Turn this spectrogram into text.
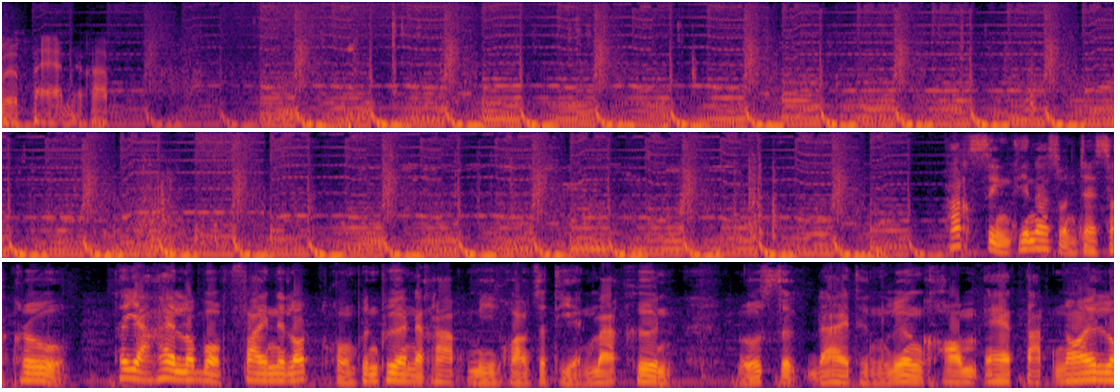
เบอร์ 8 นะครับพักสิ่งที่น่าสนใจสักครู่ ถ้าอยากให้ระบบไฟในรถของเพื่อนๆนะครับ มีความเสถียรมากขึ้น รู้สึกได้ถึงเรื่องคอมแอร์ตัดน้อยล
